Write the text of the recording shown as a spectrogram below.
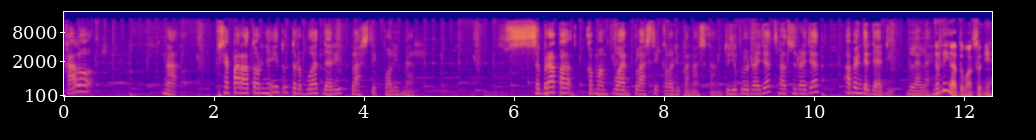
Kalau nah separatornya itu terbuat dari plastik polimer. Seberapa kemampuan plastik kalau dipanaskan? 70 derajat, 100 derajat, apa yang terjadi? Meleleh. Ngerti nggak tuh maksudnya?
